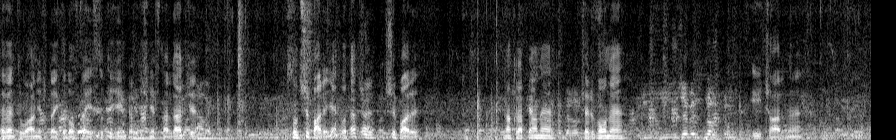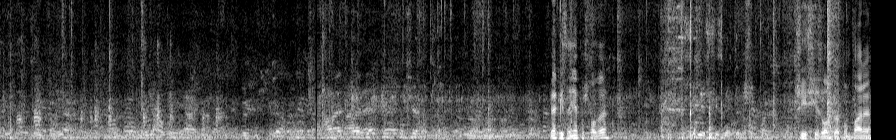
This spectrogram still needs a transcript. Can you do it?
Ewentualnie tutaj hodowca jest co tydzień praktycznie w Stargardzie. Są trzy pary, nie? Chyba tak? Trzy, trzy pary. Nakrapiane, czerwone i czarne. W jakiej cenie pocztowe? 30 zł. 30 zł za tą parę.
